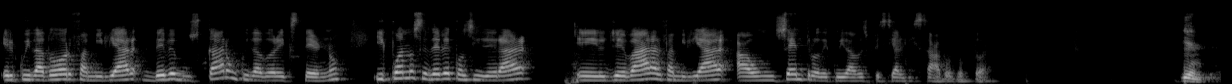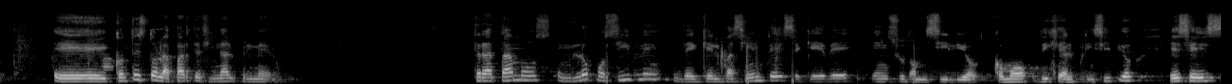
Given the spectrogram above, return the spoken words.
el cuidador familiar debe buscar un cuidador externo y cuándo se debe considerar el llevar al familiar a un centro de cuidado especializado, doctor. Bien, eh, contesto la parte final primero. Tratamos en lo posible de que el paciente se quede en su domicilio. Como dije al principio, ese es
